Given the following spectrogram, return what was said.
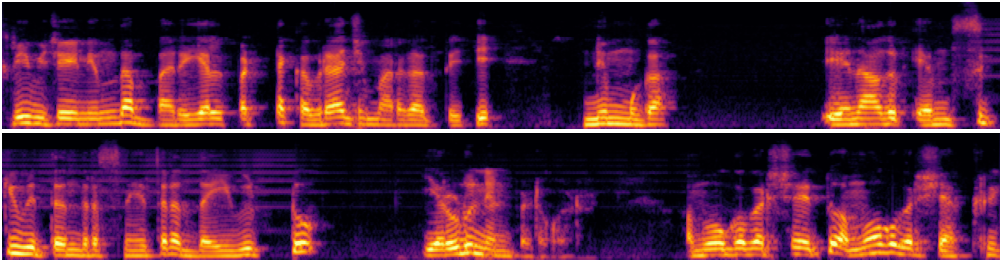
ಶ್ರೀ ವಿಜಯನಿಂದ ಬರೆಯಲ್ಪಟ್ಟ ಕವಿರಾಜ ಮಾರ್ಗ ಆಗ್ತೈತಿ ನಿಮ್ಗೆ ಏನಾದರೂ ಎಂ ಸಿ ಕ್ಯೂ ಇತ್ತಂದ್ರೆ ಸ್ನೇಹಿತರೆ, ದಯವಿಟ್ಟು ಎರಡು ನೆನ್ಪಿಟ್ಕೊಳ್ರಿ. ಅಮೋಘ ವರ್ಷ ಇತ್ತು, ಅಮೋಘ ವರ್ಷ ಹಾಕ್ರಿ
